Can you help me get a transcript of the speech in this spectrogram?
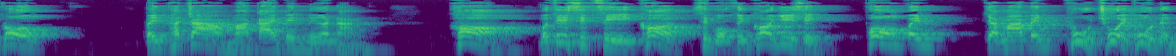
พระองค์เป็นพระเจ้ามากลายเป็นเนื้อหนัง ข้อบทที่สิบสี่ข้อสิบหกถึงข้อยี่สิบพระองค์เป็น จะมาเป็นผู้ช่วยผู้หนึ่ง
